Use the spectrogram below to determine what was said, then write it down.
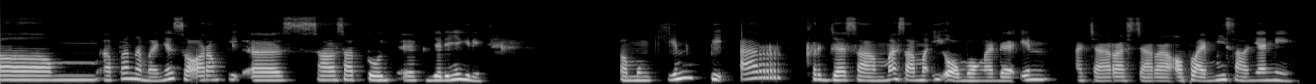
um, apa namanya seorang uh, salah satu eh, kejadiannya gini, uh, mungkin PR kerjasama sama IO mau ngadain acara secara offline misalnya nih.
